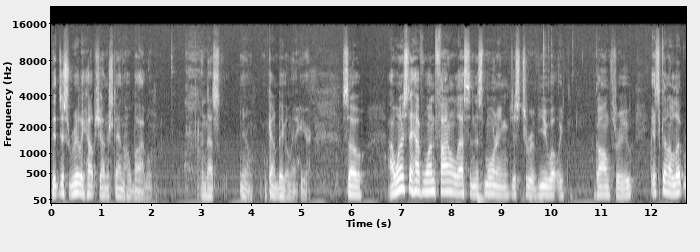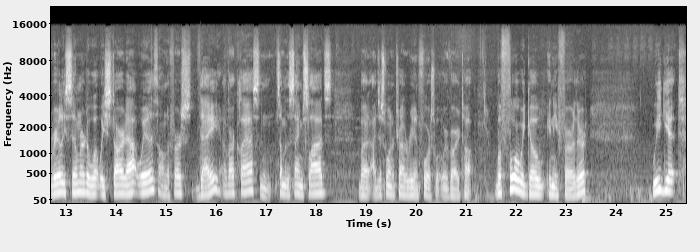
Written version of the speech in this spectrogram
that just really helps you understand the whole Bible. And that's, you know, I'm kind of big on that here. So I want us to have one final lesson this morning just to review what we've gone through. It's going to look really similar to what we started out with on the first day of our class and some of the same slides, but I just want to try to reinforce what we've already taught. Before we go any further, we get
